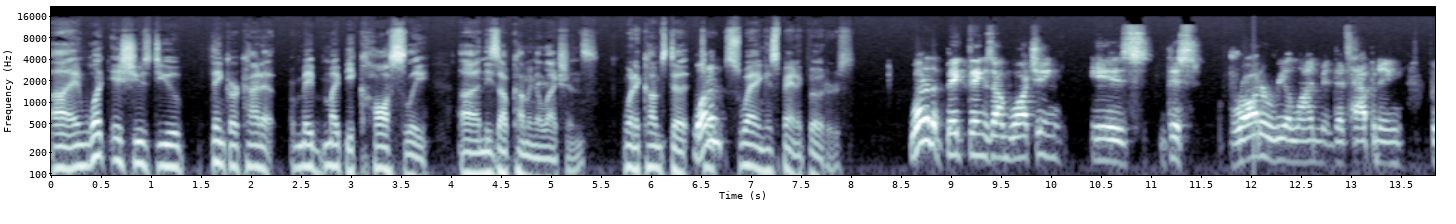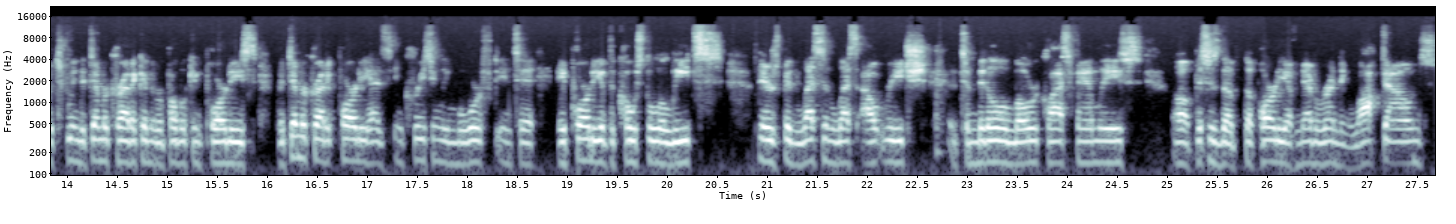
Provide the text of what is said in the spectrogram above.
uh, and what issues do you think are kind of maybe might be costly uh, in these upcoming elections when it comes to, to of, swaying Hispanic voters? One of the big things I'm watching is this broader realignment that's happening between the Democratic and the Republican parties. The Democratic Party has increasingly morphed into a party of the coastal elites. There's been less and less outreach to middle and lower class families. Uh, this is the, the party of never ending lockdowns.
